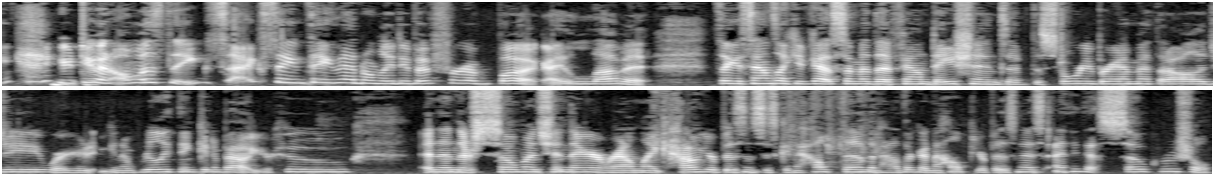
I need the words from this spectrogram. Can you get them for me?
You're doing almost the exact same thing that i normally do but for a book. I love it. It's like it sounds like you've got some of the foundations of the story brand methodology where you're you know really thinking about your who and then there's so much in there around like how your business is going to help them and how they're going to help your business and i think that's so crucial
